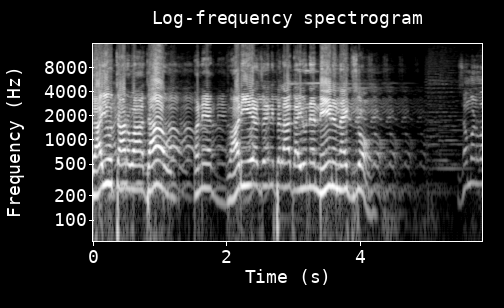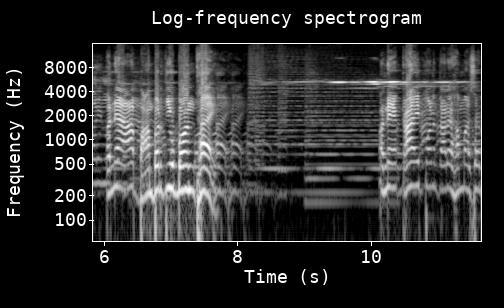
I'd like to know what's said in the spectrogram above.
ગાયું ચારવા જાવ અને વાડીએ જઈને પેલા ગાયુંને નીણ નાખજો. અને આ ભાંભરતીયું બંધ થાય. અને કાંઈ પણ તારે હમાસર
